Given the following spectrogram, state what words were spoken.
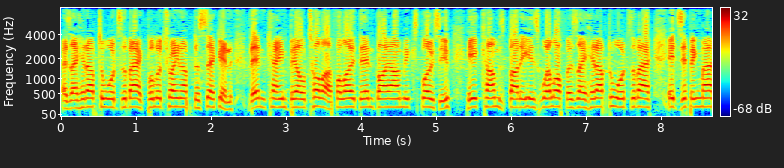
as they head up towards the back. Bullet Train up to second. Then came Bell Toller, followed then by Arm Explosive. Here comes Buddy as well off as they head up towards the back. It's Zipping Ma-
